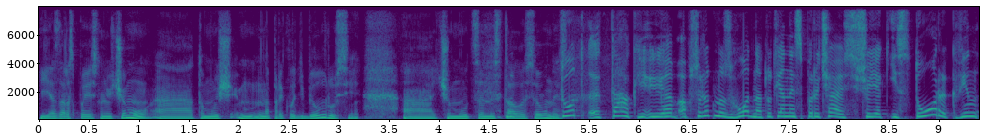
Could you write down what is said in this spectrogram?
І я зараз поясню, чому е, тому, що на прикладі Білорусі, чому це не сталося у них. тут так. Я абсолютно згодна. Тут я не сперечаюся, що як історик він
